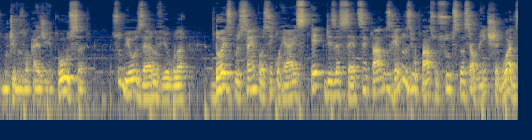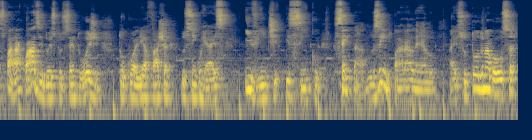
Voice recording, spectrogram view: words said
os motivos locais de repulsa, subiu 0,2% aos R$ 5,17, reduziu o passo substancialmente, chegou a disparar quase 2% hoje, tocou ali a faixa dos R$ 5,25. Em paralelo a isso tudo na bolsa,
